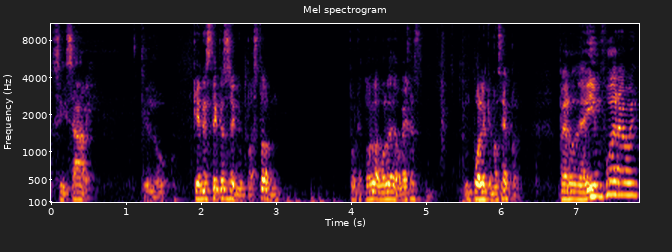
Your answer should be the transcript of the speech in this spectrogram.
si sabe. Qué loco. Que en este caso sería un pastor, ¿no? Porque toda la bola de ovejas, un pole que no sepan. Pero de ahí en fuera, güey.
